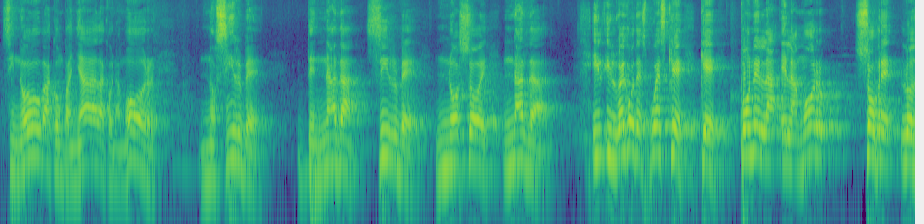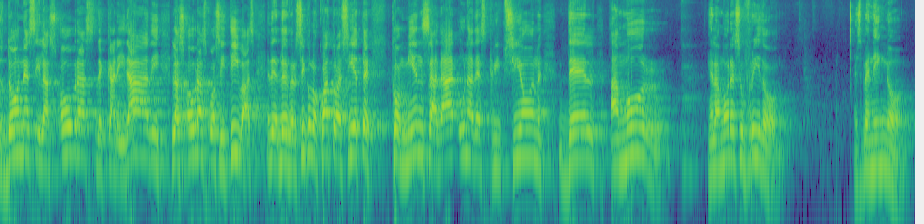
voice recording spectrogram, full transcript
si no va acompañada con amor, no sirve de nada sirve, no soy nada. Y, luego después que, que pone la, el amor sobre los dones y las obras de caridad y las obras positivas, del versículo 4 a 7 comienza a dar una descripción del amor. El amor es sufrido, es benigno.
